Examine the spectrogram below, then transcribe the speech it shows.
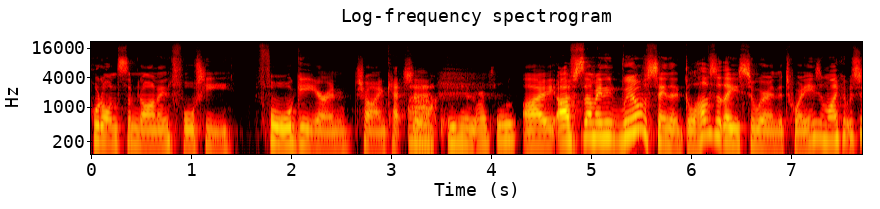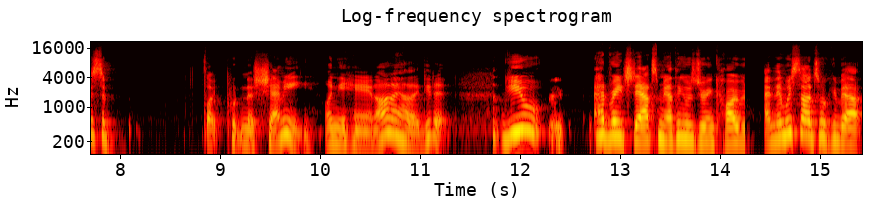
put on some 1944 gear and try and catch a. Oh, can you imagine? I I've I mean we all seen the gloves that they used to wear in the 20s. I'm like it was just a like putting a chamois on your hand. I don't know how they did it. You had reached out to me. I think it was during COVID, and then we started talking about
